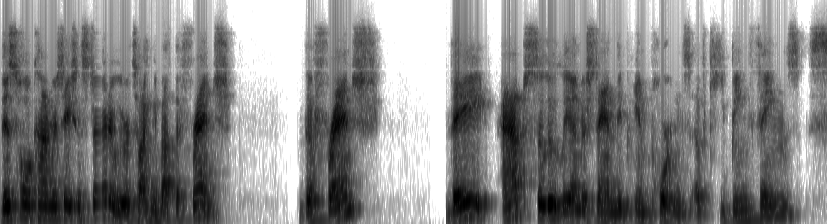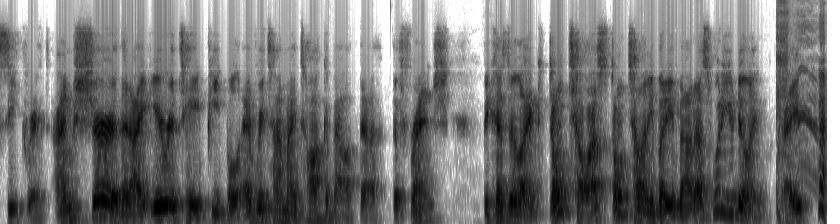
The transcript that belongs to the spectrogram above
This whole conversation started we were talking about the French. The French they absolutely understand the importance of keeping things secret. I'm sure that I irritate people every time I talk about the the French because they're like, "Don't tell us, don't tell anybody about us. What are you doing?" Right?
